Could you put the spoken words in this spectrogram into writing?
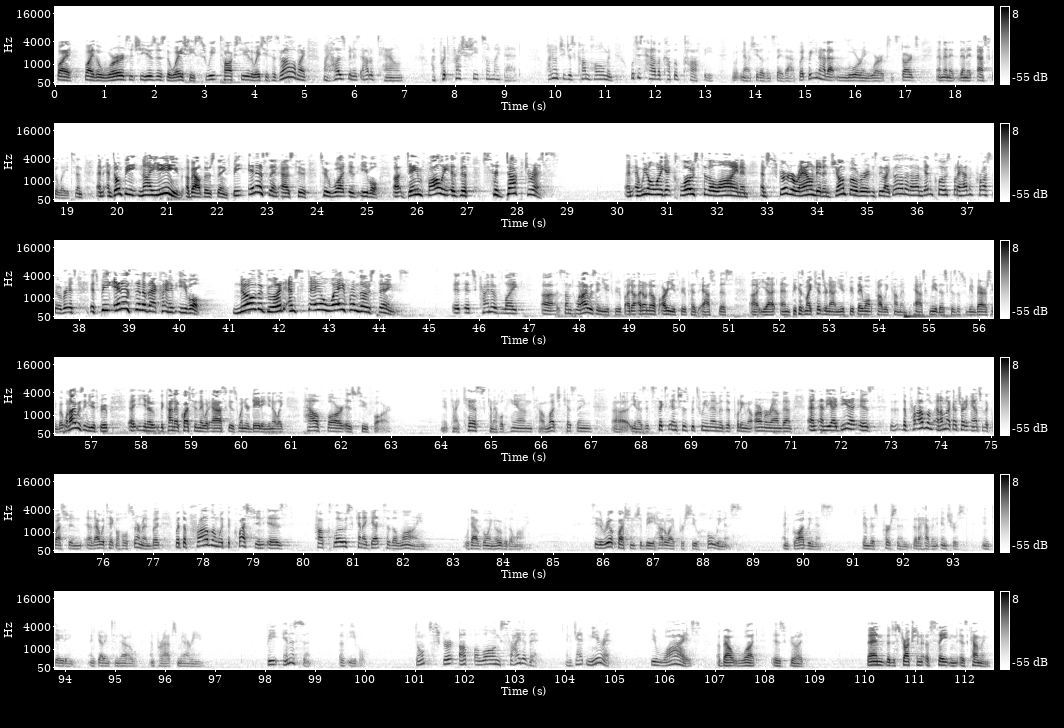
by by the words that she uses, the way she sweet talks to you, the way she says, "Oh, my my husband is out of town. I put fresh sheets on my bed. Why don't you just come home and we'll just have a cup of coffee?" Now she doesn't say that, but but you know how that luring works. It starts and then it then it escalates. And and and don't be naive about those things. Be innocent as to to what is evil. Uh, Dame Folly is this seductress. And, and we don't want to get close to the line and, and skirt around it and jump over it and see like, oh, da, da, I'm getting close, but I haven't crossed over. It's, it's be innocent of that kind of evil. Know the good and stay away from those things. It, it's kind of like uh, some, when I was in youth group, I don't, I don't know if our youth group has asked this uh, yet, and because my kids are now in youth group, they won't probably come and ask me this because this would be embarrassing. But when I was in youth group, uh, you know, the kind of question they would ask is when you're dating, you know, like, how far is too far? You know, can I kiss? Can I hold hands? How much kissing? Uh, you know, is it six inches between them? Is it putting the arm around them? And and the idea is the problem, and I'm not going to try to answer the question. Uh, that would take a whole sermon. But but the problem with the question is, how close can I get to the line without going over the line? See, the real question should be, how do I pursue holiness and godliness in this person that I have an interest in dating and getting to know and perhaps marrying? Be innocent of evil. Don't skirt up alongside of it and get near it. Be wise about what is good. Then the destruction of Satan is coming.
